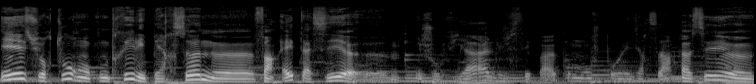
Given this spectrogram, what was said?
et surtout rencontrer les personnes, euh, enfin être assez euh, jovial, je sais pas comment je pourrais dire ça, assez euh,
